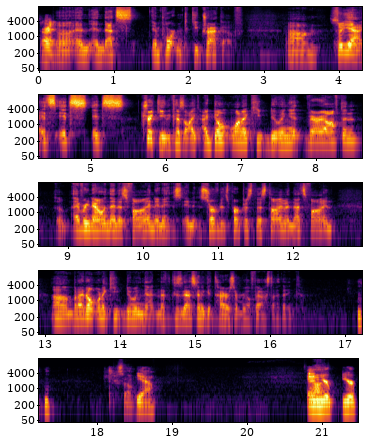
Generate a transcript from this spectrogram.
right uh, and and that's important to keep track of um, so yeah it's it's it's tricky because like I don't want to keep doing it very often. Um, every now and then is fine, and it's and it served its purpose this time, and that's fine. Um, but I don't want to keep doing that, and that's because that's going to get tiresome real fast. I think. so yeah, and uh, your your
